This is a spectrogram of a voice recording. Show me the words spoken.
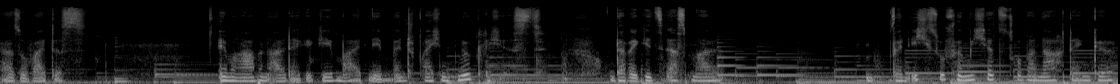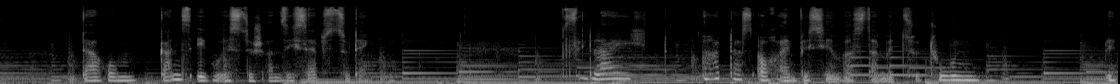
ja, soweit es im Rahmen all der Gegebenheiten eben entsprechend möglich ist. Und dabei geht es erstmal, wenn ich so für mich jetzt drüber nachdenke, darum, ganz egoistisch an sich selbst zu denken. Vielleicht hat das auch ein bisschen was damit zu tun, in,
